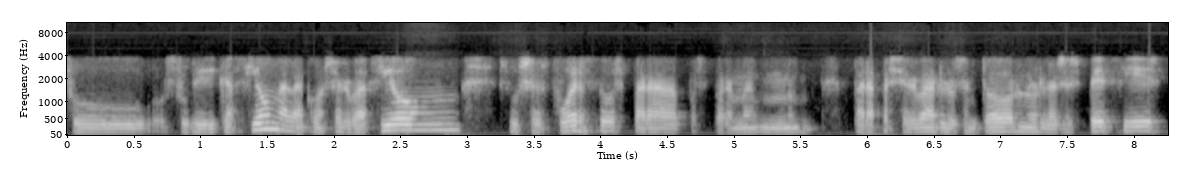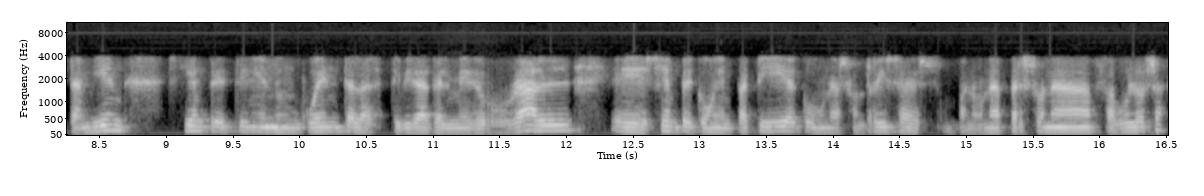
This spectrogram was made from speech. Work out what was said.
su, su, dedicación a la conservación, sus esfuerzos para, pues, para, para preservar los entornos, las especies, también siempre teniendo en cuenta la actividad del medio rural, eh, siempre con empatía, con una sonrisa, es bueno, una persona fabulosa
